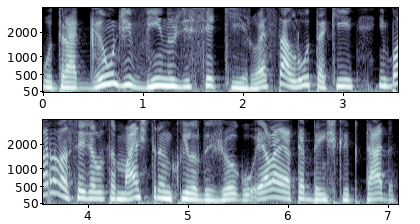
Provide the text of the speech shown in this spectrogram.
O Dragão Divino de Sekiro. Essa luta aqui, embora ela seja a luta mais tranquila do jogo, ela é até bem scriptada.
